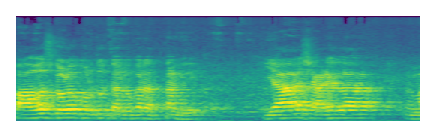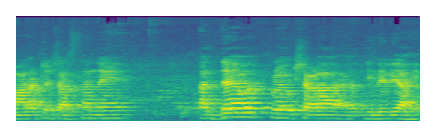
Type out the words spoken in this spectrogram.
पावसगोळो उर्दू तालुका रत्नागिरी या शाळेला महाराष्ट्र शासनाने अद्ययावत प्रयोगशाळा दिलेली आहे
